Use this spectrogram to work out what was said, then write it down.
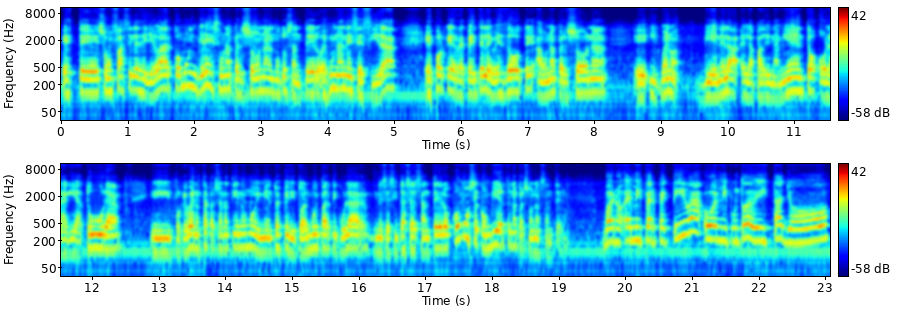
Este, son fáciles de llevar. ¿Cómo ingresa una persona al mundo santero? ¿Es una necesidad? ¿Es porque de repente le ves dote a una persona eh, y bueno, viene el apadrinamiento o la guiatura? Y porque bueno, esta persona tiene un movimiento espiritual muy particular, necesita ser santero. ¿Cómo se convierte una persona en santero? Bueno, en mi perspectiva o en mi punto de vista, yo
